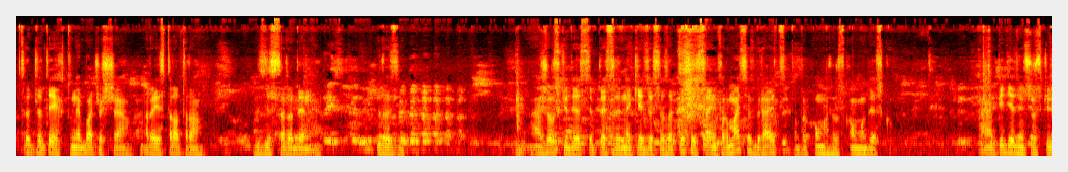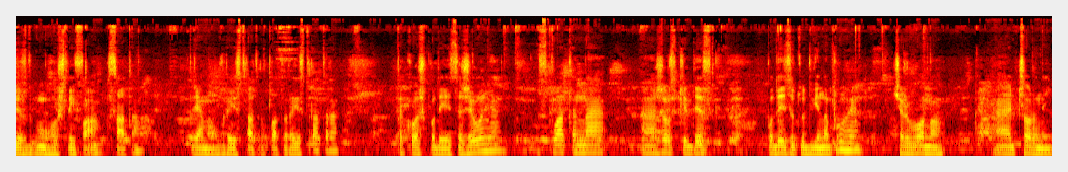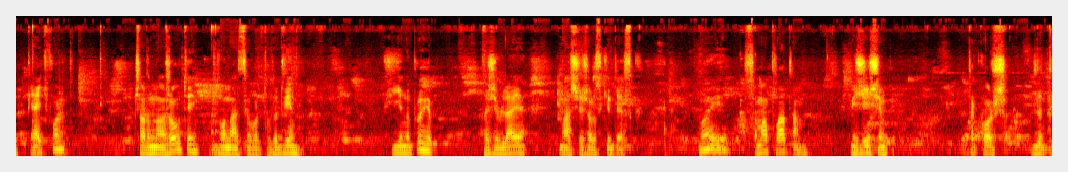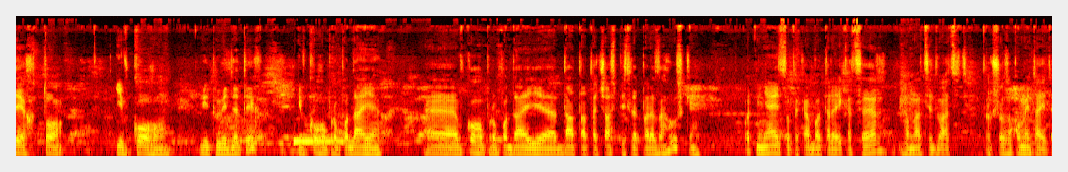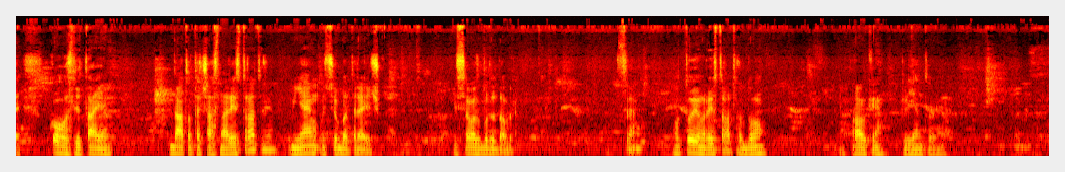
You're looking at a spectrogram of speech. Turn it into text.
Це для тих, хто не бачив ще реєстратора зі середини. Друзі. Жорсткий це пристрій, на який це все записується, вся інформація збирається на такому жорсткому диску. Під'єднують жорсткий диск з допомогою шлейфа SATA прямо в реєстратор, в плату реєстратора. Також подається живлення з плати на жорсткий диск. Подається тут дві напруги: червоно-чорний 5 вольт, чорно-жовтий 12 вольт. Тобто дві вхідні напруги заживляє наш жорсткий диск. Ну і сама плата. Між іншим, також для тих, хто і в кого відповідь для тих, і в кого пропадає, е, в кого пропадає дата та час після перезагрузки. От міняється така батарейка CR 1220. Так що запам'ятайте, в кого злітає дата та час на реєстраторі, міняємо оцю батареєчку. І все у вас буде добре. Все. Готуємо реєстратор до відправки клієнтові.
